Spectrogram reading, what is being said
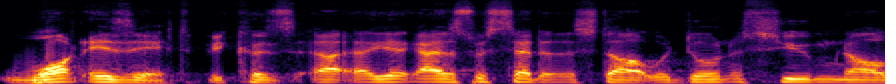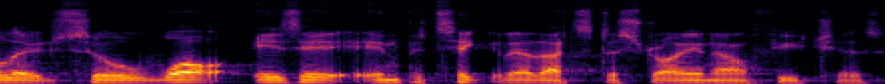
what is it? Because uh, as we said at the start, we don't assume knowledge. So, what is it in particular that's destroying our futures?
